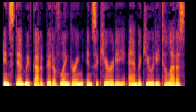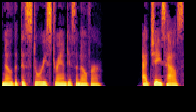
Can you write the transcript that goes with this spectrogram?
Instead, we've got a bit of lingering insecurity, ambiguity to let us know that this story strand isn't over. At Jay's house,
